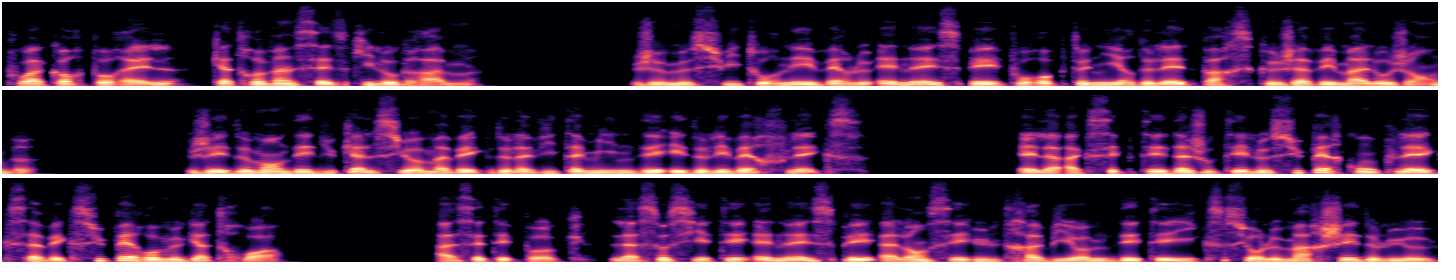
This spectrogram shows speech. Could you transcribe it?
poids corporel, 96 kg. Je me suis tourné vers le NSP pour obtenir de l'aide parce que j'avais mal aux jambes, j'ai demandé du calcium avec de la vitamine D et de l'Everflex. Elle a accepté d'ajouter le super complexe avec super oméga 3. À cette époque, la société NSP a lancé Ultrabiome DTX sur le marché de l'UE.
